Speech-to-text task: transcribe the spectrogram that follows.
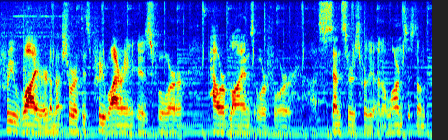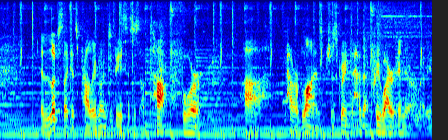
pre-wired. I'm not sure if this pre-wiring is for power blinds or for uh, sensors for the, an alarm system. It looks like it's probably going to be, since it's up top, for uh, power blinds, which is great to have that pre-wire in there already.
